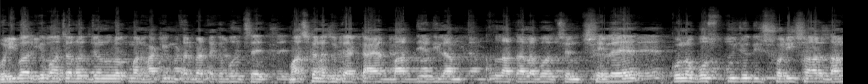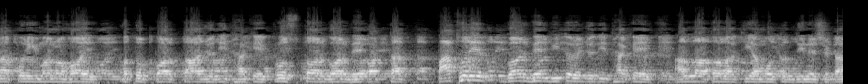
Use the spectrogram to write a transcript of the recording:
পরিবারকে বাঁচানোর জন্য লোকমান হাকিম তার বেটাকে বলছে, মাঝখানে দুটো একটা আয়াত বাদ দিয়ে দিলাম। আল্লাহ তালা বলছেন, ছেলে, কোন বস্তু যদি সরিষার দানা পরিমাণ হয়, অতঃপর তা যদি থাকে প্রস্তর গর্ভে, অর্থাৎ পাথরের গর্ভের ভিতরে যদি থাকে, আল্লাহ তালা কিয়ামতের দিনে সেটা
